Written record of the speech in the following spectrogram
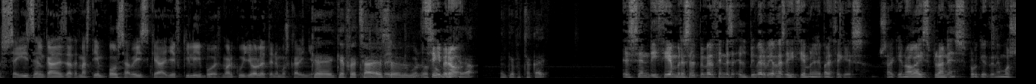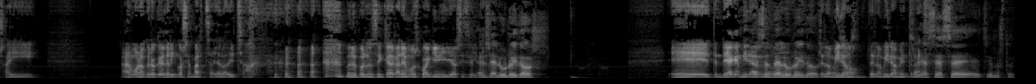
seguís en el canal desde hace más tiempo, sabéis que a Jeff Keighley, pues Marco y yo le tenemos cariño. ¿Qué, qué fecha Entonces, es el pues bueno. Sí, pero-? ¿En qué fecha cae? Es en diciembre, es el primer fin de- el primer viernes de diciembre, me parece que es. O sea, que no hagáis planes porque tenemos ahí. Ah, bueno, creo que Gringo se marcha, ya lo ha dicho. bueno, pues nos encargaremos Joaquín y yo, si es el El caso. del 1 y 2. Eh, tendría que mirarlo. Es el del uno y dos, Te lo ¿no? miro, te lo miro Si mientras. es ese, yo no estoy.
